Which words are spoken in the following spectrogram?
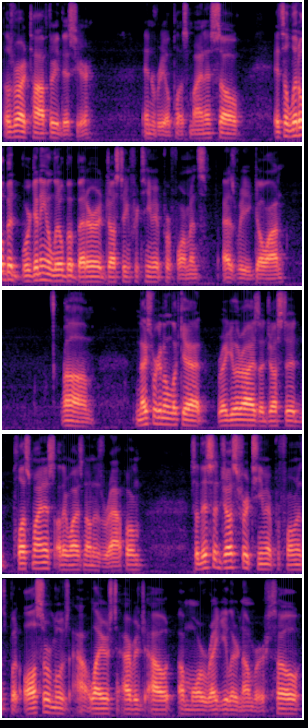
those were our top three this year in real plus minus. So it's a little bit we're getting a little bit better adjusting for teammate performance as we go on. Um, next, we're going to look at regularized adjusted plus minus, otherwise known as RAPM. So this adjusts for teammate performance, but also removes outliers to average out a more regular number. So,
